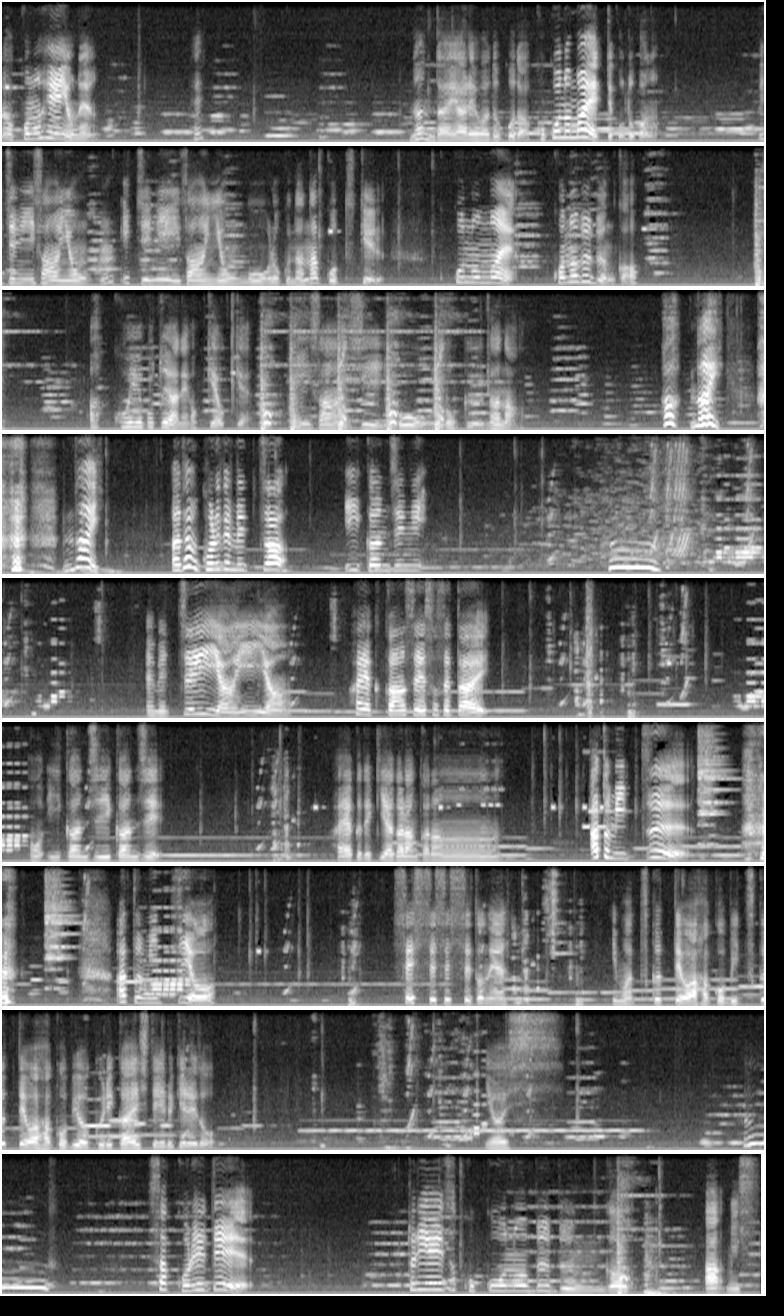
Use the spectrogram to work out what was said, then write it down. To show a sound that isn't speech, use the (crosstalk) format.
なんかこの辺よね。え？なんだい？あれはどこだ？ここの前ってことかな ?1234、ん ?1234567 個つける。ここの前、この部分か？あ、こういうことやね。オッケーオッケー。2、3、4、5、6、7。あ、ない (laughs) ないあ、でもこれでめっちゃいい感じに。ふぅ。え、めっちゃいいやん、いいやん。早く完成させたい。お、いい感じ、いい感じ。早く出来上がらんかなあと3つ (laughs) あと3つよ。せっせせっせとね。今、作っては運び、作っては運びを繰り返しているけれど。よし。ふー。さあ、これで、とりあえずここの部分が、あ、ミス。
